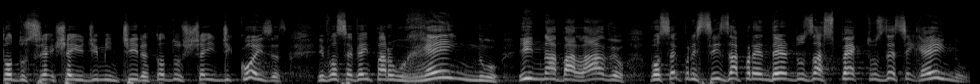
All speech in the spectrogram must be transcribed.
todo cheio de mentira, todo cheio de coisas, e você vem para o reino inabalável, você precisa aprender dos aspectos desse reino.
